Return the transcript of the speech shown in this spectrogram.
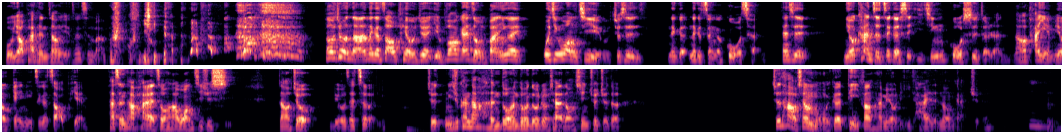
不过要拍成这样也真是蛮不容易的。然后就拿那个照片，我觉得也不知道该怎么办，因为我已经忘记就是那个那个整个过程。但是你又看着这个是已经过世的人，然后他也没有给你这个照片，他甚至他拍了之后他忘记去洗，然后就留在这里。就你去看他很多很多很多留下来的东西，你就觉得。就是他好像某一个地方还没有离开的那种感觉，嗯嗯，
